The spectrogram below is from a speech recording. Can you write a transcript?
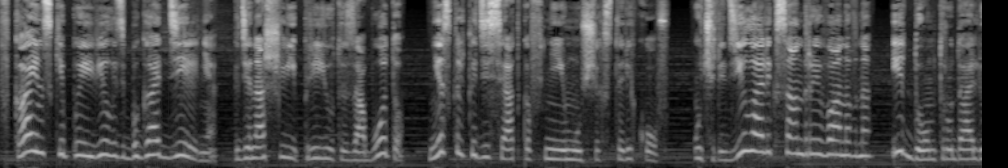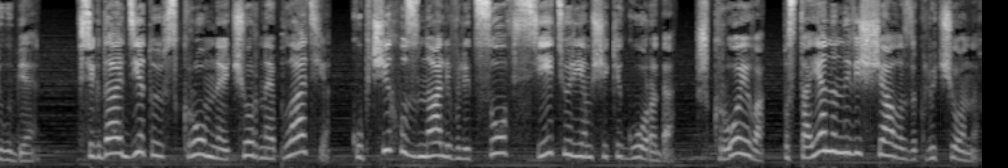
в Каинске появилась богадельня, где нашли приют и заботу несколько десятков неимущих стариков. Учредила Александра Ивановна и Дом трудолюбия. Всегда одетую в скромное черное платье, купчиху знали в лицо все тюремщики города. Шкроева постоянно навещала заключенных,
